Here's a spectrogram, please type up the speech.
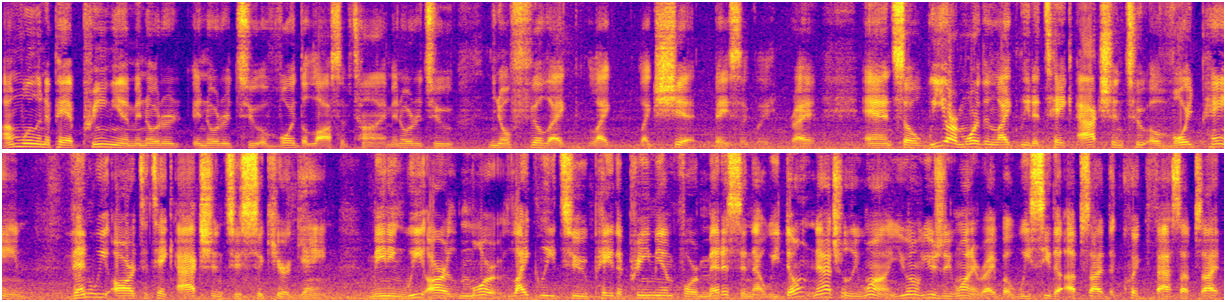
I'm willing to pay a premium in order in order to avoid the loss of time, in order to, you know, feel like like like shit basically, right? And so we are more than likely to take action to avoid pain than we are to take action to secure gain meaning we are more likely to pay the premium for medicine that we don't naturally want. You don't usually want it, right? But we see the upside, the quick, fast upside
